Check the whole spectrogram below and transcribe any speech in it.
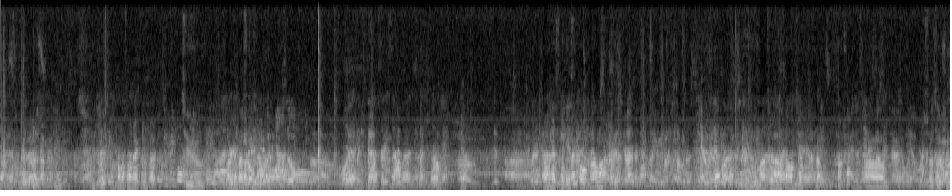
two. On active effect. To target special. Someone has to get the cold. The in the column too? Um, resolution.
